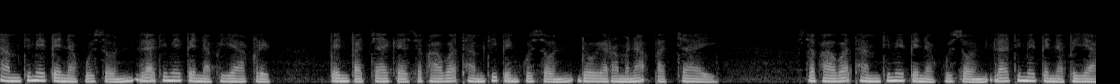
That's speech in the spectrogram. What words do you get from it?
ธรรมที่ไม่เป็นอกุศลและที่ไม่เป็นอัพยากฤิเป็นปัจจัยแก่สภาวธรรมที่เป็นกุศล โดยรมณปัจจัย สภาวธรรมที่ไม่เป็นอกุศลและที่ไม่เป็นอัพยา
